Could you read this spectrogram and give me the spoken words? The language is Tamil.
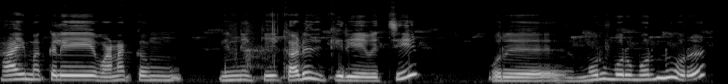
ஹாய் மக்களே வணக்கம். இன்னைக்கு கடுகு கீரையை வச்சு ஒரு மொறு மொறு மொறுன்னு ஒரு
